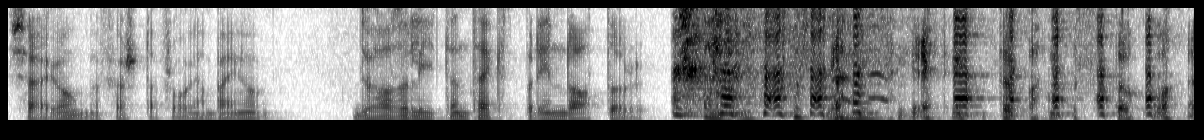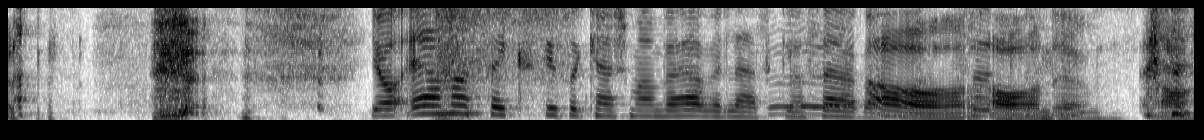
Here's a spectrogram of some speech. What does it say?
köra igång med första frågan på en gång? Du har så liten text på din dator, så jag ser inte vad det står. Ja, är man 60 så kanske man behöver läsglasögon. Ja, För- ja, det, ja,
